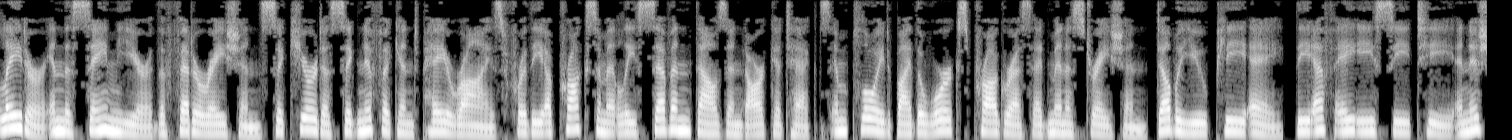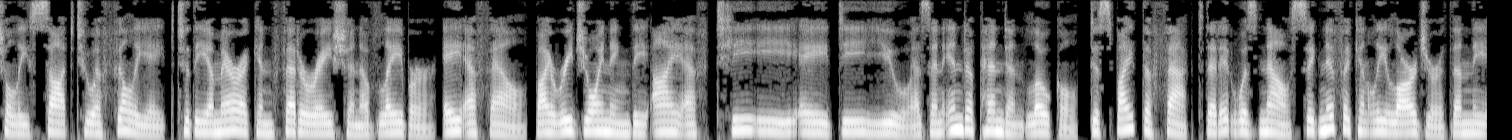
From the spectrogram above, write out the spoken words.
Later in the same year the Federation secured a significant pay rise for the approximately 7,000 architects employed by the Works Progress Administration. .The FAECT initially sought to affiliate to the American Federation of Labor by rejoining the IFTEADU as an independent local, despite the fact that it was now significantly larger than the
